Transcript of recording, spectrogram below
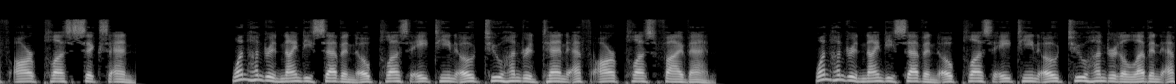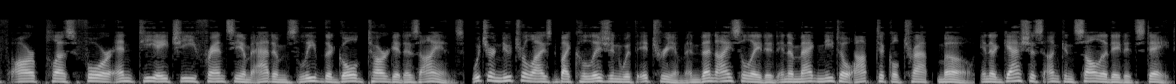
Fr plus 6 N. 197 O plus 18 O 210 Fr plus 5 N. 197 O plus 18 O 211 Fr plus 4 Nthe francium atoms leave the gold target as ions, which are neutralized by collision with yttrium and then isolated in a magneto-optical trap in a gaseous unconsolidated state.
